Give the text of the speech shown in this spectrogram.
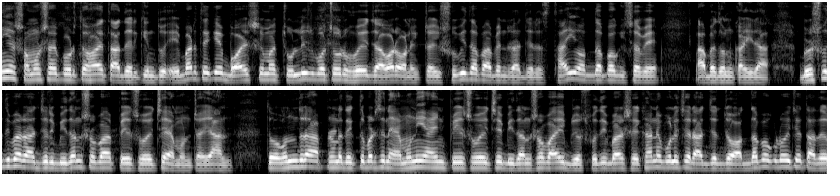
নিয়ে সমস্যায় পড়তে হয় তাদের, কিন্তু এবার থেকে বয়সসীমা চল্লিশ বছর হয়ে যাওয়ার অনেকটাই সুবিধা পাবেন রাজ্যের স্থায়ী অধ্যাপক হিসাবে আবেদনকারীরা। বৃহস্পতিবার রাজ্যের বিধানসভা পেশ হয়েছে এমনটাই আন। তো বন্ধুরা, আপনারা দেখতে পাচ্ছেন এমনই আইন পেশ হয়েছে বিধানসভায়। বৃহস্পতিবার সেখানে বলেছে, রাজ্যের যে অধ্যাপক রয়েছে, তাদের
